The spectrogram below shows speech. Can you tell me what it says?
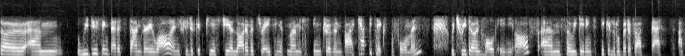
So um, we do think that it's done very well. And if you look at PSG, a lot of its rating at the moment is being driven by Capitec's performance, which we don't hold any of. Um, so we're getting to pick a little bit of that up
